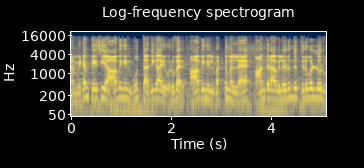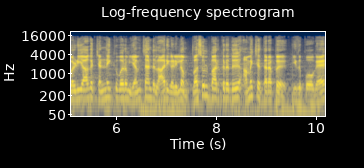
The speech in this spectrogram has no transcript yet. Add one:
நம்மிடம் பேசிய ஆவினின் மூத்த அதிகாரி ஒருவர் ஆவினில் மட்டுமல்ல ஆந்திராவிலிருந்து திருவள்ளூர் வழியாக சென்னைக்கு வரும் எம்சாண்டு லாரிகளிலும் வசூல் பார்க்கிறது அமைச்சர் தரப்பு. இது போக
